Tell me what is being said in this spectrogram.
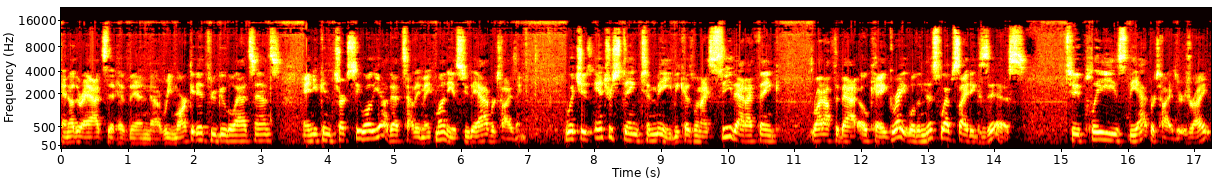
and other ads that have been uh, remarketed through Google AdSense. And you can start to see, well, yeah, that's how they make money is through the advertising, which is interesting to me because when I see that, I think right off the bat, okay, great. Well, then this website exists to please the advertisers, right?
